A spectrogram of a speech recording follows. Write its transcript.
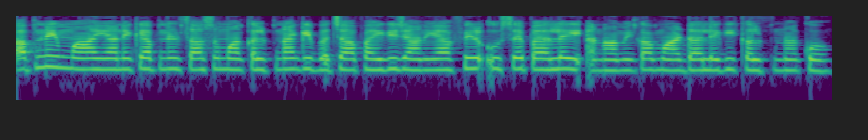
अपनी माँ, यानी कि अपने सासू माँ कल्पना की बचा पाएगी जान, या फिर उसे पहले ही अनामिका मार डालेगी कल्पना को।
